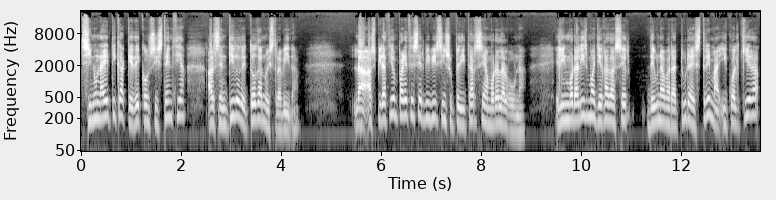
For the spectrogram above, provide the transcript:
sin una ética que dé consistencia al sentido de toda nuestra vida. La aspiración parece ser vivir sin supeditarse a moral alguna. El inmoralismo ha llegado a ser de una baratura extrema y cualquiera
